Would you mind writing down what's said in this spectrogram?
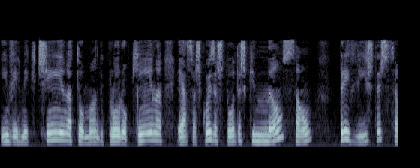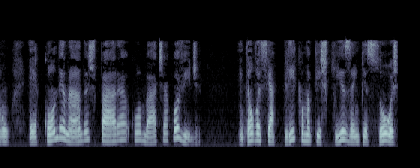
invermectina, tomando cloroquina, essas coisas todas que não são previstas, são é, condenadas para combate à Covid. Então você aplica uma pesquisa em pessoas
